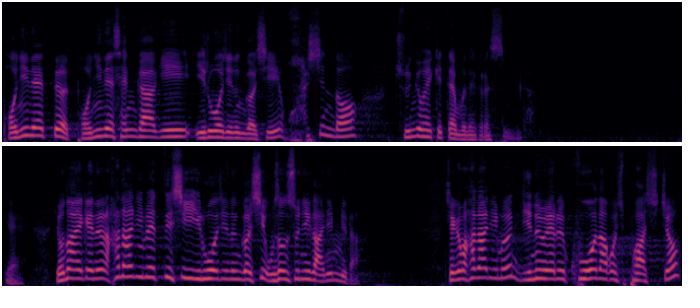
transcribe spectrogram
본인의 뜻, 본인의 생각이 이루어지는 것이 훨씬 더 중요했기 때문에 그렇습니다. 예. 요나에게는 하나님의 뜻이 이루어지는 것이 우선순위가 아닙니다. 지금 하나님은 니느웨를 구원하고 싶어 하시죠.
